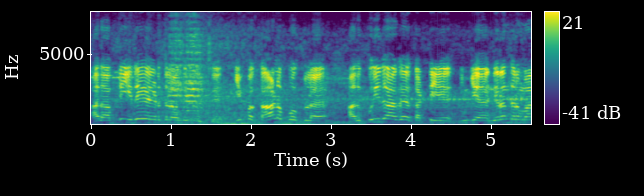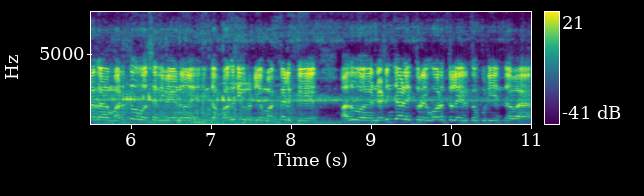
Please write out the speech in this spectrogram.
அது அப்படி இதே இடத்துல வந்து இருந்துச்சு இப்போ காலப்போக்கில் அது புதிதாக கட்டி இங்கே நிரந்தரமாக மருத்துவ வசதி வேணும். இந்த பகுதியினுடைய மக்களுக்கு அது நெடுஞ்சாலைத்துறை ஓரத்தில் இருக்கக்கூடிய இந்த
